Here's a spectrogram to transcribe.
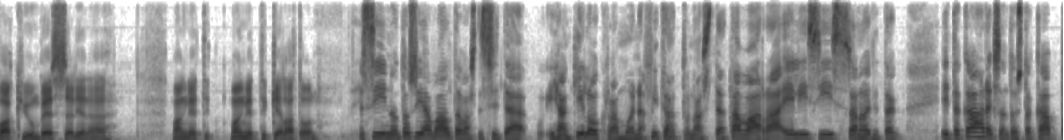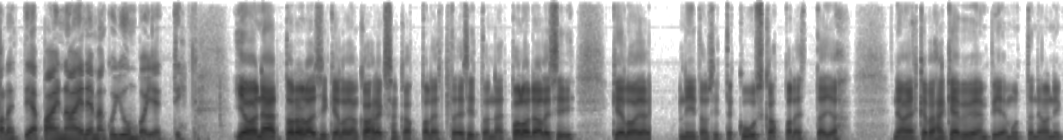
vacuum vessel ja nämä magneetti, magneettikelat on. Siinä on tosiaan valtavasti sitä ihan kilogrammoina mitattuna sitä tavaraa. Eli siis sanoit, että, että 18 kappalettia painaa enemmän kuin jumbojetti. Joo, nämä todellisia keloja on kahdeksan kappaletta ja sitten on näitä polodaalisia keloja, niitä on sitten kuusi kappaletta ja ne on ehkä vähän kevyempiä, mutta ne on niin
